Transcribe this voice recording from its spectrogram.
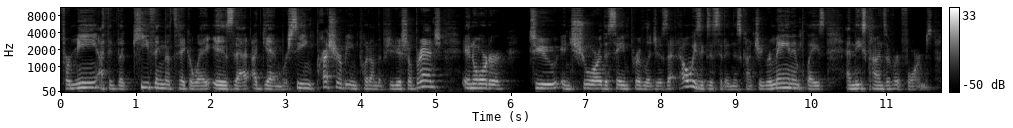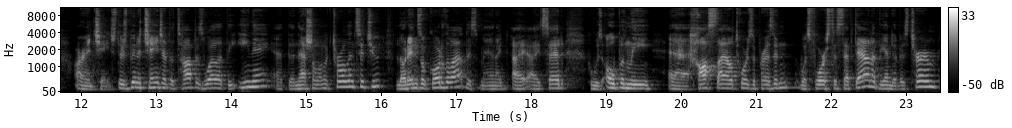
for me, I think the key thing to take away is that, again, we're seeing pressure being put on the judicial branch in order to ensure the same privileges that always existed in this country remain in place and these kinds of reforms aren't changed. There's been a change at the top as well at the INE, at the National Electoral Institute. Lorenzo Cordova, this man I, I, I said, who was openly uh, hostile towards the president, was forced to step down at the end of his term.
